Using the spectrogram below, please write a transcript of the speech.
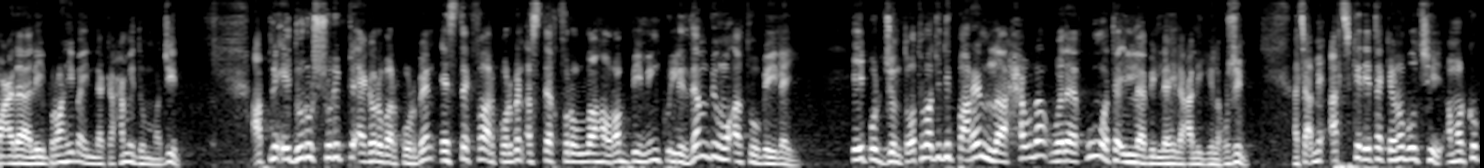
ওয়ালা আলী ইব্রাহিম ইন্নাকা হামিদুম মাজিদ। আপনি এই দুরুজ শরীফটা এগারো বার পড়বেন ইস্তেকফার পড়বেন, আস্তাগফিরুল্লাহ রাব্বি কুল্লি যামবি ওয়া আতুবু ইলাই এই পর্যন্ত, অথবা যদি পারেন, লা ইল্লা আচ্ছা আমি আজকের এটা কেন বলছি? আমার খুব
